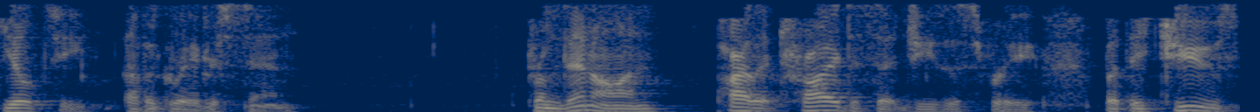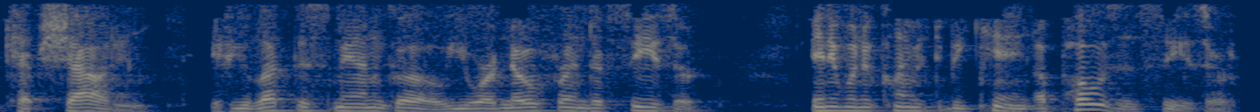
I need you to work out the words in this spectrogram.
guilty of a greater sin. From then on, Pilate tried to set Jesus free, but the Jews kept shouting, If you let this man go, you are no friend of Caesar. Anyone who claims to be king opposes Caesar.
